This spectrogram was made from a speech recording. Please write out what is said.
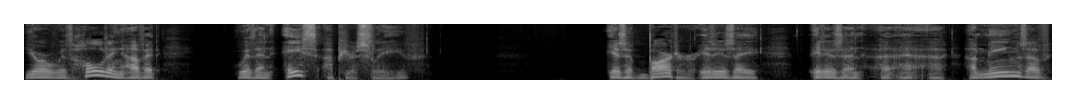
your withholding of it with an ace up your sleeve is a barter. It is a it is an, a, a, a means of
